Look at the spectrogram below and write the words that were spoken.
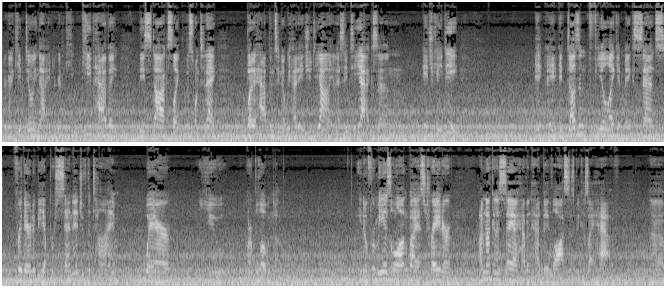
you're going to keep doing that and you're going to keep, keep having these stocks like this one today. But it happens, you know, we had HUDI and SATX and HKD. It, it, it doesn't feel like it makes sense for there to be a percentage of the time where you are blowing up. You know, for me as a long bias trader, I'm not going to say I haven't had big losses because I have. Uh,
